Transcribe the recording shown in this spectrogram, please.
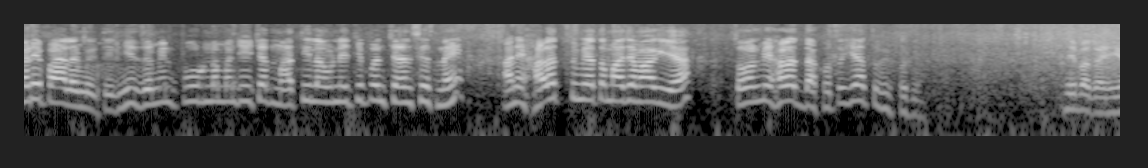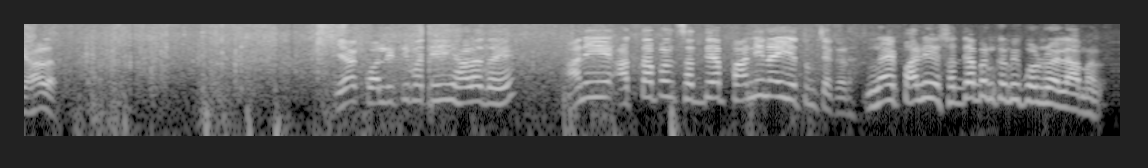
खडे पाहायला मिळतील. ही जमीन पूर्ण म्हणजे याच्यात माती लावण्याची पण चान्सेस नाही. आणि हळद तुम्ही आता माझ्या मागे या तर मी हळद दाखवतो. या तुम्ही पण हे बघा ही हळद. या क्वालिटीमध्ये ही हळद आहे. आणि आता पण सध्या पाणी नाही आहे तुमच्याकडे. नाही पाणी सध्या पण कमी पडून राहिलं आम्हाला.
